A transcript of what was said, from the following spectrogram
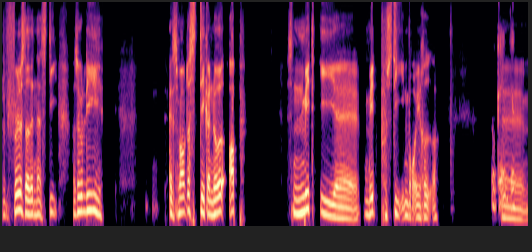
du følger stadig den her sti, og så kan du lige, er det som om, der stikker noget op, sådan midt i, øh, midt på stien, hvor I rider. Okay, øh, Øh,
